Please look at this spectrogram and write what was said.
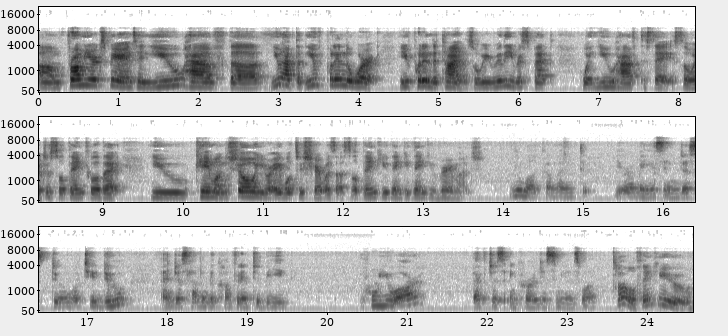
um, from your experience, and you have the you have the you've put in the work, you've put in the time. So we really respect what you have to say. So we're just so thankful that you came on the show and you were able to share with us. So thank you, thank you, thank you very much. You're welcome. And you're amazing. Just doing what you do and just having the confidence to be who you are, that just encourages me as well. Oh, thank you.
